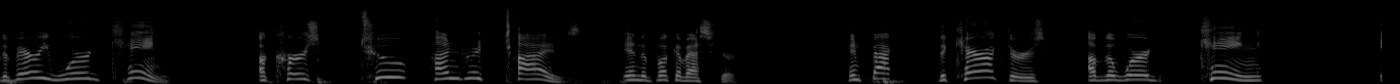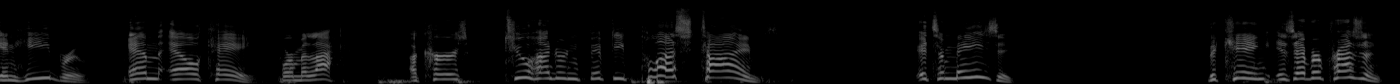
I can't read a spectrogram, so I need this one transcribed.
the very word king, occurs 200 times in the book of Esther. In fact, the characters of the word king in Hebrew, MLK for Malak, occurs 250 plus times. It's amazing. The king is ever present.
